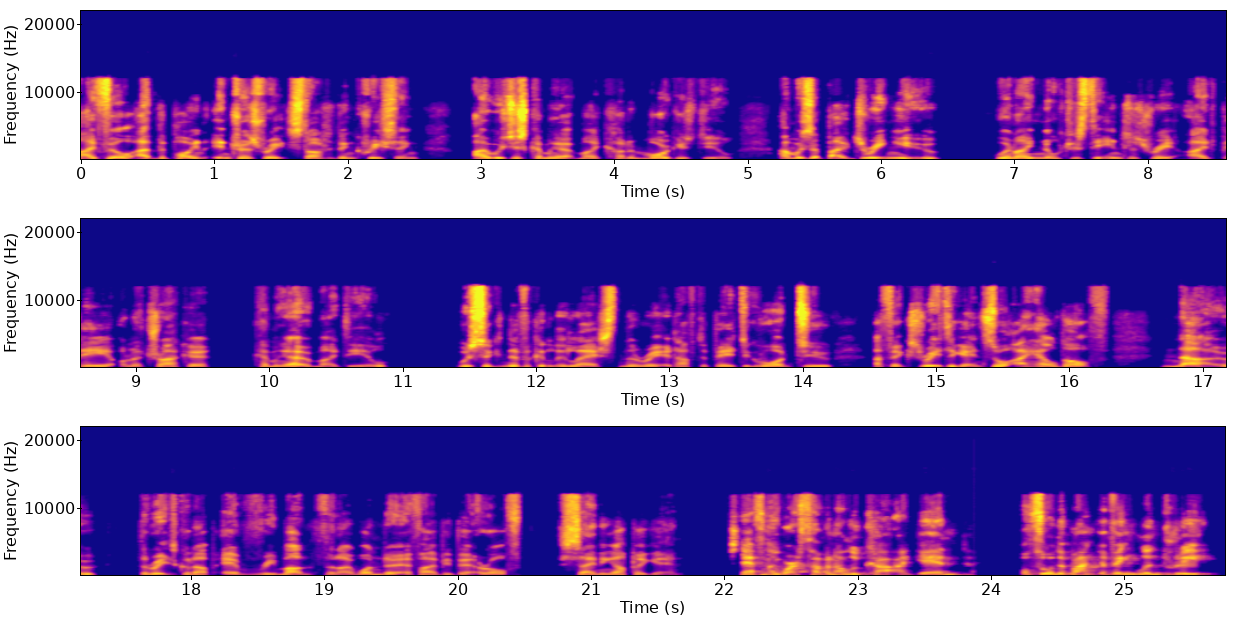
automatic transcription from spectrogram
Hi, Phil. At the point interest rates started increasing, I was just coming out my current mortgage deal and was about to renew when I noticed the interest rate I'd pay on a tracker coming out of my deal was significantly less than the rate I'd have to pay to go on to a fixed rate again. So I held off. Now the rate's gone up every month, and I wonder if I'd be better off signing up again. It's definitely worth having a look at again. Although the Bank of England rate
